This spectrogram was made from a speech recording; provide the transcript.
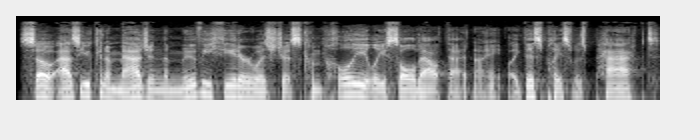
So, as you can imagine, the movie theater was just completely sold out that night. Like, this place was packed,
